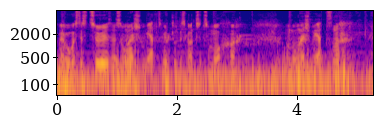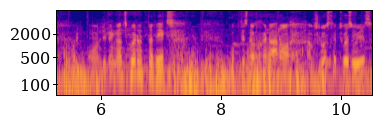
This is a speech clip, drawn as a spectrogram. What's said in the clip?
Mein oberstes Ziel ist es, ohne Schmerzmittel das Ganze zu machen und ohne Schmerzen. Und ich bin ganz gut unterwegs. Ob das nachher auch noch am Schluss der Tour so ist,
